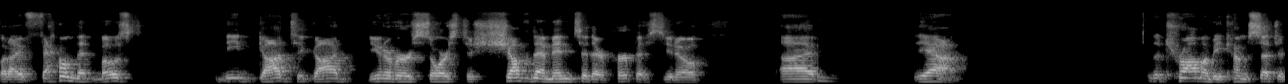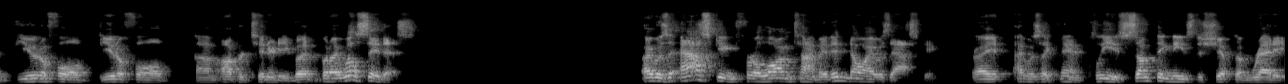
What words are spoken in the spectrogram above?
but I've found that most need God to God, universe, source to shove them into their purpose. You know, uh, yeah, the trauma becomes such a beautiful, beautiful um, opportunity. But but I will say this: I was asking for a long time. I didn't know I was asking. Right? I was like, man, please, something needs to shift. I'm ready.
